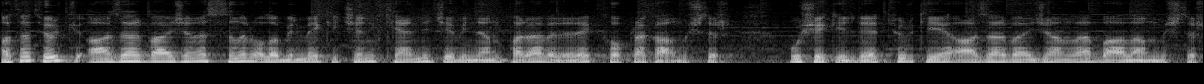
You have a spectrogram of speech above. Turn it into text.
Atatürk, Azerbaycan'a sınır olabilmek için kendi cebinden para vererek toprak almıştır. Bu şekilde Türkiye Azerbaycan'la bağlanmıştır.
